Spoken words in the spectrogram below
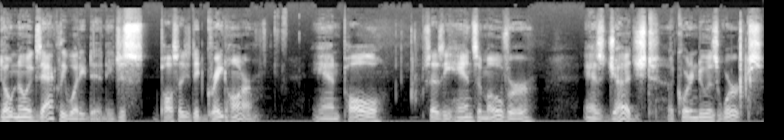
don't know exactly what he did. He just, Paul says he did great harm. And Paul says he hands him over as judged according to his works.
